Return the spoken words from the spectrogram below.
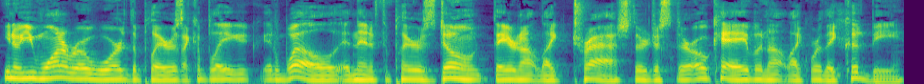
you know you want to reward the players that can play it well, and then if the players don't, they are not like trash. They're just they're okay, but not like where they could be.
